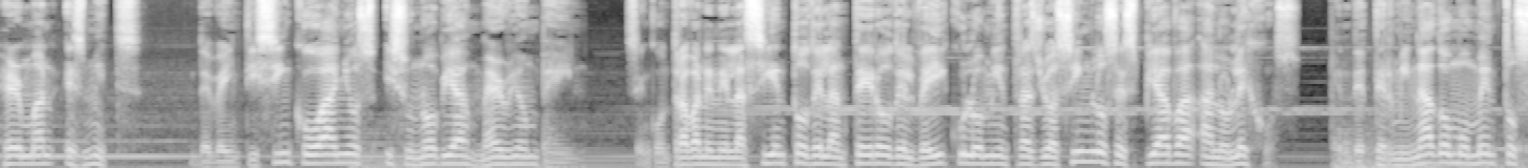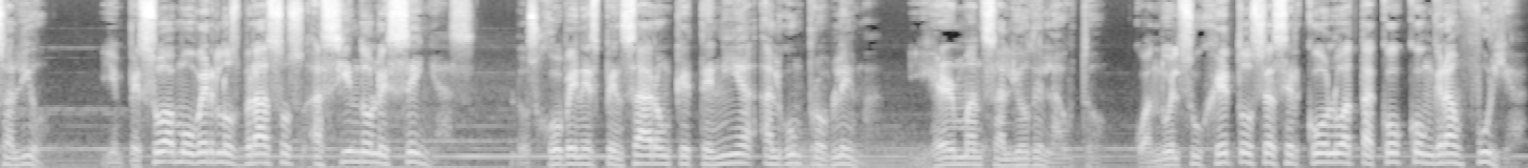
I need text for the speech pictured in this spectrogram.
Herman Smith, de 25 años, y su novia Marion Bain se encontraban en el asiento delantero del vehículo mientras Joacim los espiaba a lo lejos. En determinado momento salió y empezó a mover los brazos haciéndole señas. Los jóvenes pensaron que tenía algún problema y Herman salió del auto. Cuando el sujeto se acercó lo atacó con gran furia,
